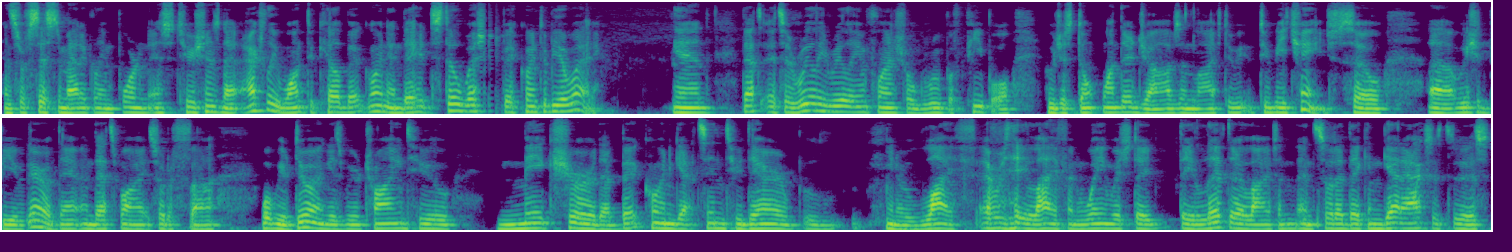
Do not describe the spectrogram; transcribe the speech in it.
and sort of systematically important institutions that actually want to kill Bitcoin, and they still wish Bitcoin to be away. And that's it's a really really influential group of people who just don't want their jobs and lives to be, to be changed. So uh, we should be aware of them and that's why sort of uh, what we're doing is we're trying to make sure that bitcoin gets into their you know life everyday life and way in which they they live their lives and, and so that they can get access to this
